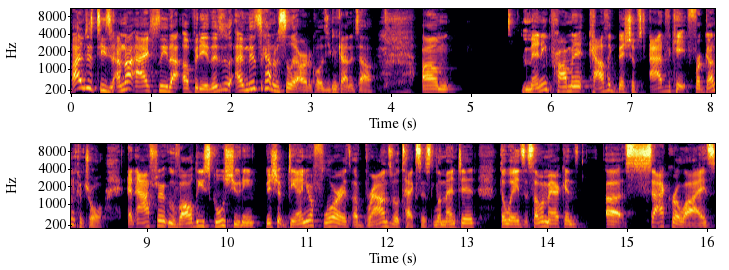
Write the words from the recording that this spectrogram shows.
I'm just teasing. I'm not actually that uppity. This is I mean, this is kind of a silly article, as you can kind of tell. Um, Many prominent Catholic bishops advocate for gun control. And after Uvalde school shooting, Bishop Daniel Flores of Brownsville, Texas, lamented the ways that some Americans uh, sacralize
